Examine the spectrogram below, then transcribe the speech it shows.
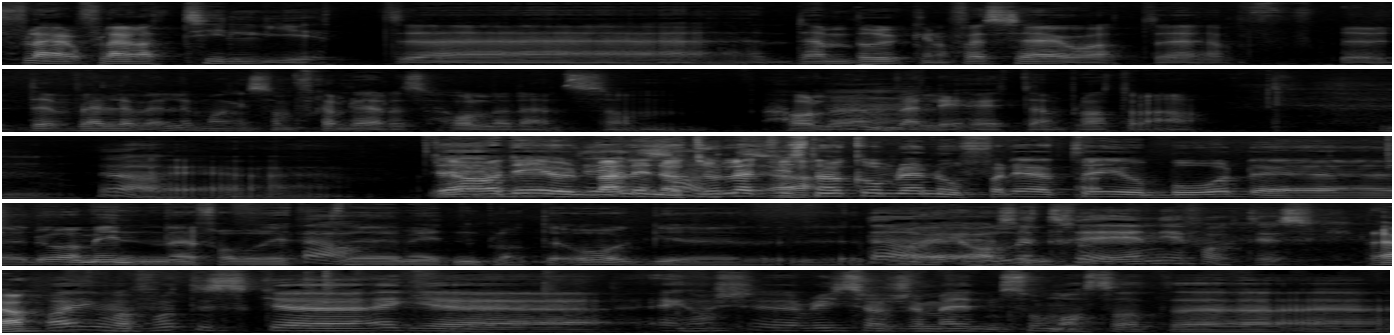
flere og flere har tilgitt uh, den bruken. For jeg ser jo at uh, det er veldig veldig mange som fremdeles holder den som holder den Mm. veldig høyt, den plata der. ja. Det er- Ja, det er jo Det er veldig sant. naturlig at vi Ja. snakker om det nå, for det er jo både da min favoritt-Maiden-plate og eh, Der er vi alle tre enige, faktisk. Ja. Og jeg var faktisk eh, jeg, eh, jeg har ikke researchet Maiden så masse at, eh,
